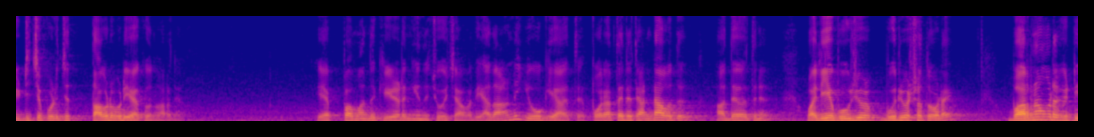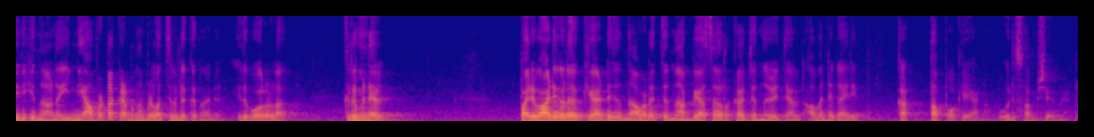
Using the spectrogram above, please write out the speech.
ഇടിച്ച് പൊളിച്ച് തവിടുപൊടിയാക്കുമെന്ന് പറഞ്ഞു. എപ്പം വന്ന് കീഴടങ്ങിയെന്ന് ചോദിച്ചാൽ മതി. അതാണ് യോഗിയാകത്ത് പോരാത്തതിന്റെ രണ്ടാമത് അദ്ദേഹത്തിന് വലിയ ഭൂരി ഭൂരിപക്ഷത്തോടെ ഭരണം കൂടെ കിട്ടിയിരിക്കുന്നതാണ്. ഇനി അവിടെ കിടന്ന് വിളച്ചിലെടുക്കുന്നതിന് ഇതുപോലുള്ള ക്രിമിനൽ പരിപാടികളൊക്കെ ആയിട്ട് ചെന്ന് അവിടെ ചെന്ന് അഭ്യാസം ഇറക്കാൻ ചെന്ന് കഴിഞ്ഞാൽ അവന്റെ കാര്യം കട്ടപ്പൊക്കെയാണ്. ഒരു സംശയം വേണ്ട.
